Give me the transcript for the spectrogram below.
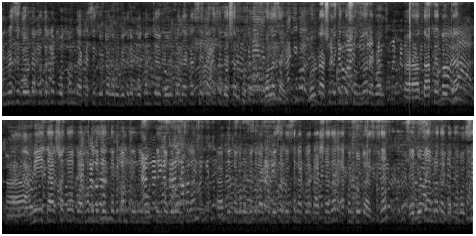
আমরা যে গরুটা আপনাদেরকে প্রথম দেখাচ্ছি দুটো গরুর ভিতরে প্রথম যে গরুটা দেখাচ্ছি, এটা কিন্তু দেশাল গরু, বলা যায়। গরুটা আসলে কিন্তু সুন্দর এবং দাঁতে দুইটা। আমি তার সাথে কথা বলে জানতে পেলাম যে উনি মোট তিনটা গরু আনছিলেন। তিনটা গরুর ভিতরে একটা বেঁচে দিচ্ছেন এক লাখ আশি হাজার, এখন দুটো আসছে। এই দুটোই আমরা তার কথা বলছি।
